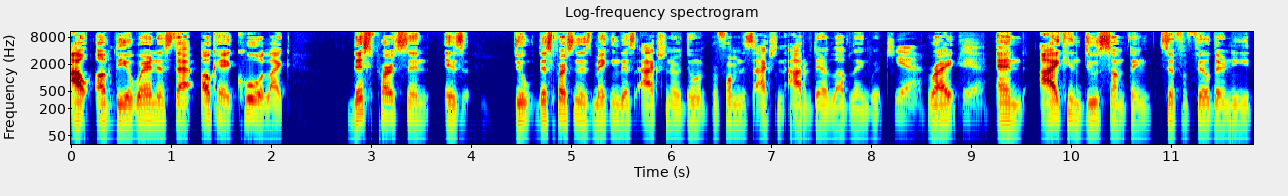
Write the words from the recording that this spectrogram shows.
out of the awareness that okay, cool, like this person is do this person is making this action or doing performing this action out of their love language, yeah. right? Yeah. And I can do something to fulfill their need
